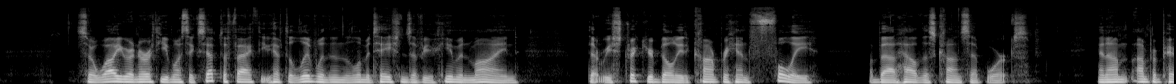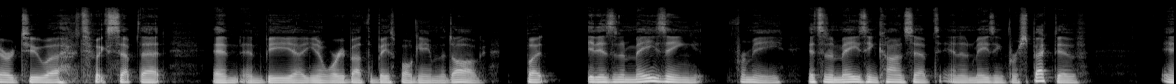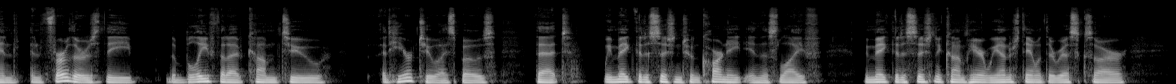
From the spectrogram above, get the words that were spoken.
So while you're on earth, you must accept the fact that you have to live within the limitations of your human mind that restrict your ability to comprehend fully about how this concept works. And I'm I'm prepared to uh, to accept that and and be uh, you know worry about the baseball game and the dog. But it is an amazing for me. It's an amazing concept and an amazing perspective, and and furthers the the belief that I've come to adhere to. I suppose that we make the decision to incarnate in this life. We make the decision to come here. We understand what the risks are,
